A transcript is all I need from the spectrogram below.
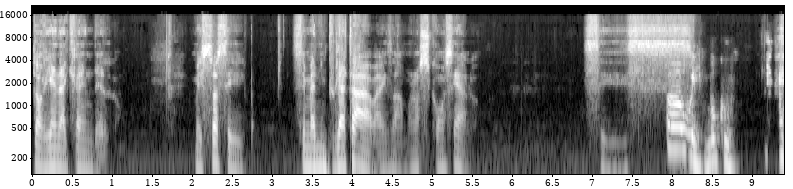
t'as rien à craindre d'elle. Mais ça, c'est, c'est manipulateur, par exemple. J'en suis conscient, là. C'est... Oh oui, beaucoup.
